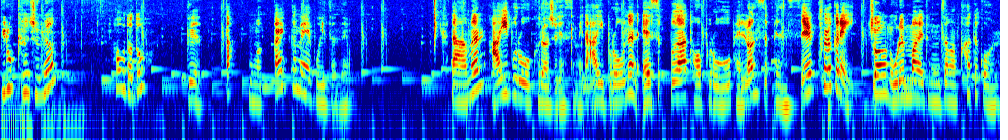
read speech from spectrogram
이렇게 해주면 파우더도 끝. 딱 뭔가 깔끔해 보이지 않나요? 그 다음은 아이브로우 그려주겠습니다. 아이브로우는 에스쁘아 더 브로우 밸런스 펜슬 쿨그레이. 짠! 오랜만에 등장한 카드걸.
